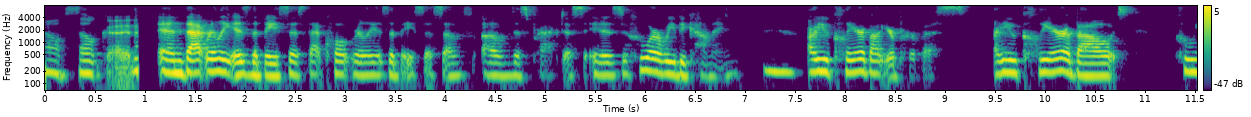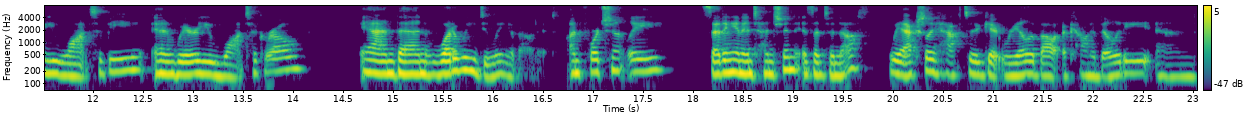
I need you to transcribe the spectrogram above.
oh, so good. And that really is the basis, that quote really is the basis of, of this practice is who are we becoming? Mm. Are you clear about your purpose? Are you clear about who you want to be and where you want to grow. And then what are we doing about it? Unfortunately, setting an intention isn't enough. We actually have to get real about accountability and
